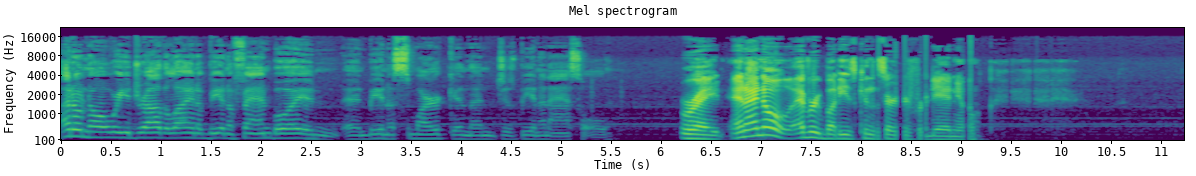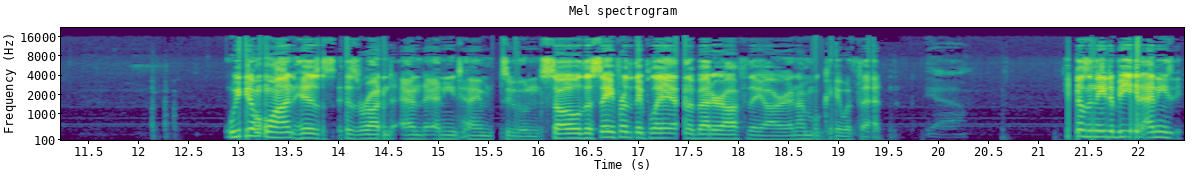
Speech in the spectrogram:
I don't know where you draw the line of being a fanboy and, and being a smark and then just being an asshole. Right, and I know everybody's concerned for Daniel. We don't want his his run to end anytime soon. So the safer they play the better off they are, and I'm okay with that. Doesn't need to be in any. th-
